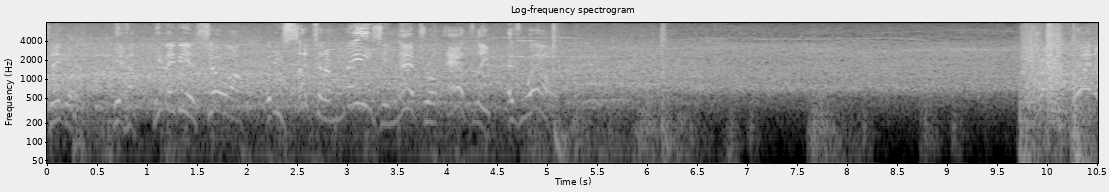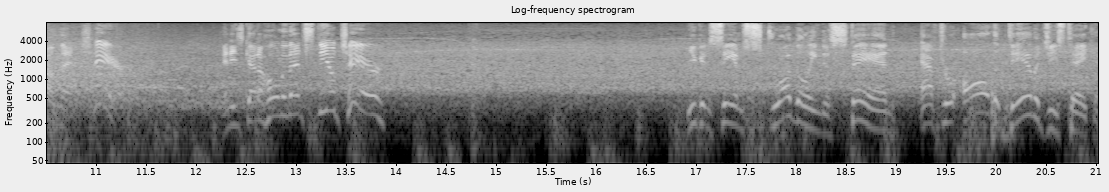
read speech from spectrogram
Ziggler. Yeah, he may be a show-off, but he's such an amazing natural athlete as well. Right on that chair. And he's got a hold of that steel chair. You can see him struggling to stand after all the damage he's taken.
